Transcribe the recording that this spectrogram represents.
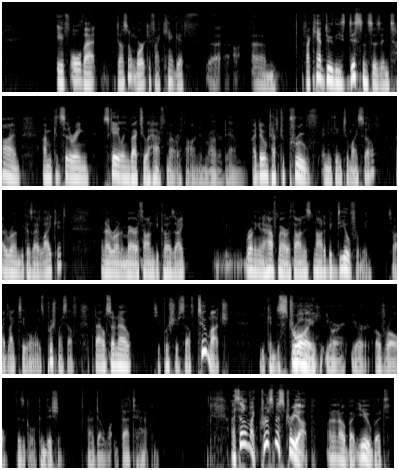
if all that doesn't work, if I can't get, uh, um, if I can't do these distances in time, I'm considering scaling back to a half marathon in Rotterdam. I don't have to prove anything to myself. I run because I like it, and I run a marathon because I running in a half marathon is not a big deal for me. So I'd like to always push myself, but I also know if you push yourself too much, you can destroy your your overall physical condition. I don't want that to happen. I still have my Christmas tree up. I don't know about you, but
